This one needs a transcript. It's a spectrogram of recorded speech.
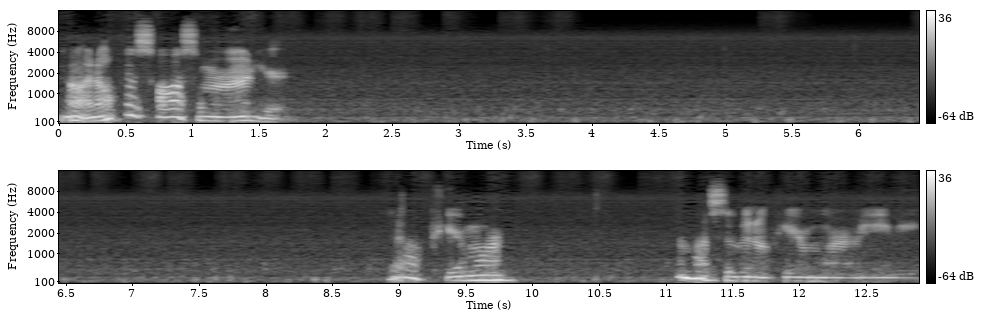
No, I saw some around here. Is it up here more? It must have been up here more, maybe.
